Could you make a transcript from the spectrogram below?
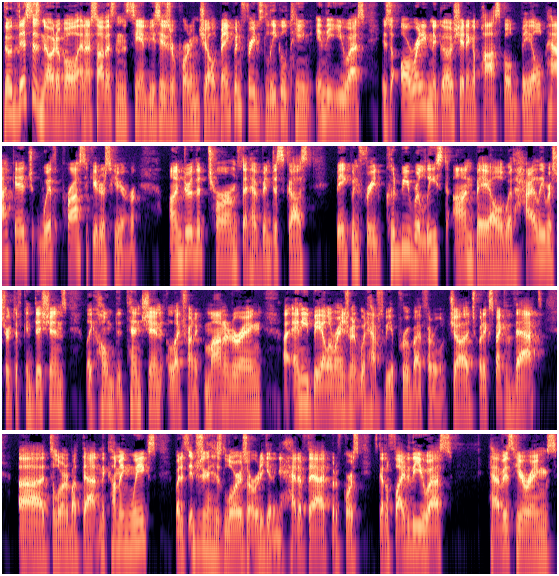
Though this is notable, and I saw this in the CNBC's reporting, Jill, Bankman Fried's legal team in the U.S. is already negotiating a possible bail package with prosecutors here under the terms that have been discussed Bankman Fried could be released on bail with highly restrictive conditions like home detention, electronic monitoring. Uh, any bail arrangement would have to be approved by a federal judge, but expect that. Uh, to learn about that in the coming weeks. But it's interesting that his lawyers are already getting ahead of that. But of course, he's got to fly to the US, have his hearings,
